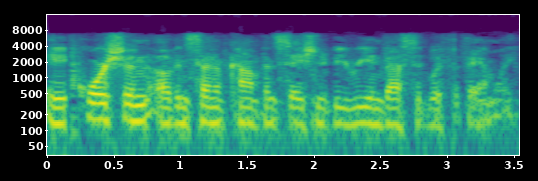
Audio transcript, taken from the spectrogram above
a portion of incentive compensation to be reinvested with the family.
